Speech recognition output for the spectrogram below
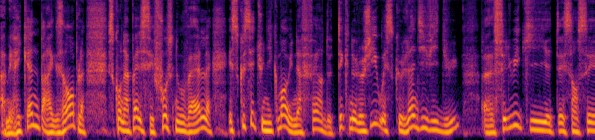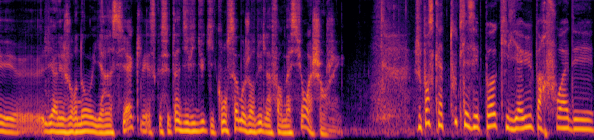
américaine, par exemple, ce qu'on appelle ces fausses nouvelles. Est-ce que c'est uniquement une affaire de technologie ou est-ce que l'individu, euh, celui qui était censé euh, lire les journaux il y a un siècle, est-ce que cet individu qui consomme aujourd'hui de l'information a changé? Je pense qu'à toutes les époques, il y a eu parfois des,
